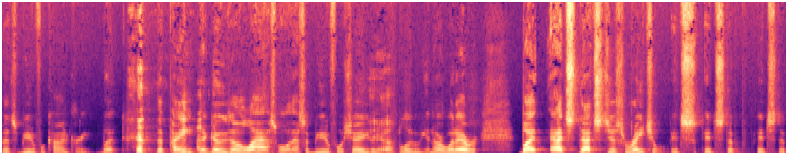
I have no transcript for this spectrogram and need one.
that's beautiful concrete, but the paint that goes on last, well, that's a beautiful shade Yeah. of blue, you know, or whatever. But that's that's just Rachel. It's it's the it's the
